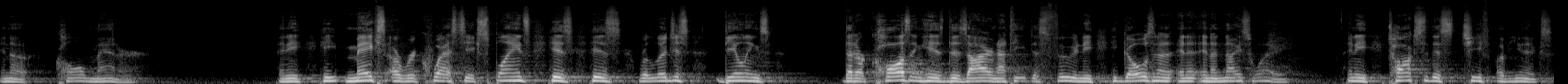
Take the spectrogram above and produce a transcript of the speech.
in a calm manner. And he, he makes a request. He explains his, his religious dealings that are causing his desire not to eat this food. And he, he goes in a, in, a, in a nice way. And he talks to this chief of eunuchs.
